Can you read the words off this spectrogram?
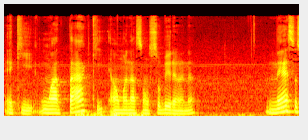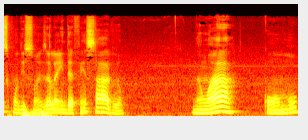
é que um ataque a uma nação soberana, nessas condições, ela é indefensável. Não há como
